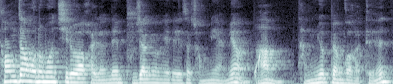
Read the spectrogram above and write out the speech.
성장 호르몬 치료와 관련된 부작용에 대해서 정리하면 암, 당뇨병과 같은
